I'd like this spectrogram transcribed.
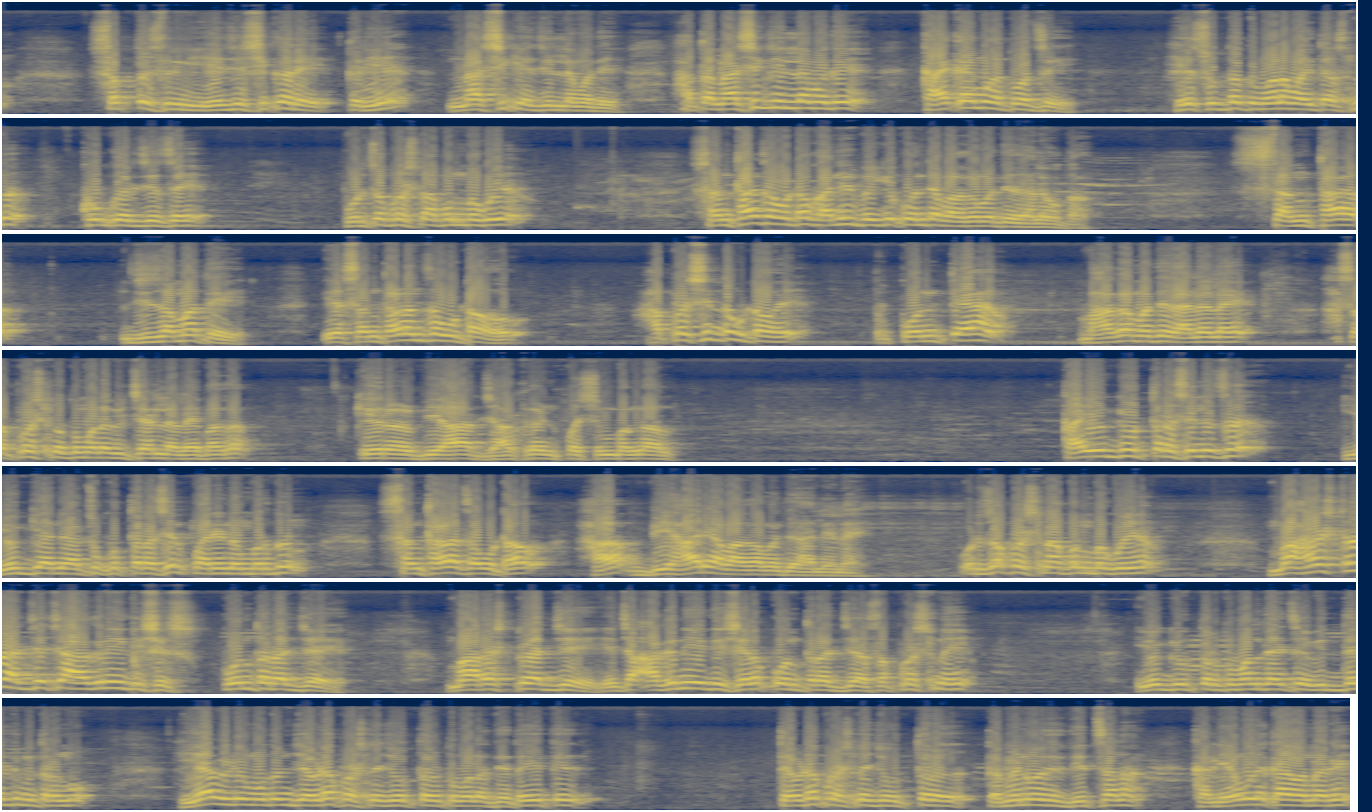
सप्तशृंगी हे जे शिखर आहे तर हे नाशिक या जिल्ह्यामध्ये. आता नाशिक जिल्ह्यामध्ये काय काय महत्त्वाचं आहे हे सुद्धा तुम्हाला माहीत असणं खूप गरजेचं आहे. पुढचा प्रश्न आपण बघूया. संथाळचा उठाव खालीलपैकी कोणत्या भागामध्ये झाला होता? संथाळ जी जमात आहे या संथाळांचा उठाव हा प्रसिद्ध उठाव आहे. तर कोणत्या भागामध्ये झालेला आहे असा प्रश्न तुम्हाला विचारलेला आहे बघा. केरळ बिहार झारखंड पश्चिम बंगाल. काय योग्य उत्तर असेल याचं? योग्य आणि अचूक उत्तर असेल पारी नंबर दोन. संथाळाचा उठाव हा बिहार या भागामध्ये झालेला आहे. पुढचा प्रश्न आपण बघूया. महाराष्ट्र राज्याच्या आग्नेय दिशेस कोणतं राज्य आहे? महाराष्ट्र राज्य आहे याच्या आग्नेय दिशेला कोणतं राज्य आहे असा प्रश्न आहे. योग्य उत्तर तुम्हाला द्यायचं आहे. विद्यार्थी मित्रांनो या व्हिडिओमधून जेवढ्या प्रश्नाचे उत्तर तुम्हाला देता येते तेवढ्या प्रश्नाची उत्तरं कमेंटमध्ये देत चाला. कारण यामुळे काय होणार आहे?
